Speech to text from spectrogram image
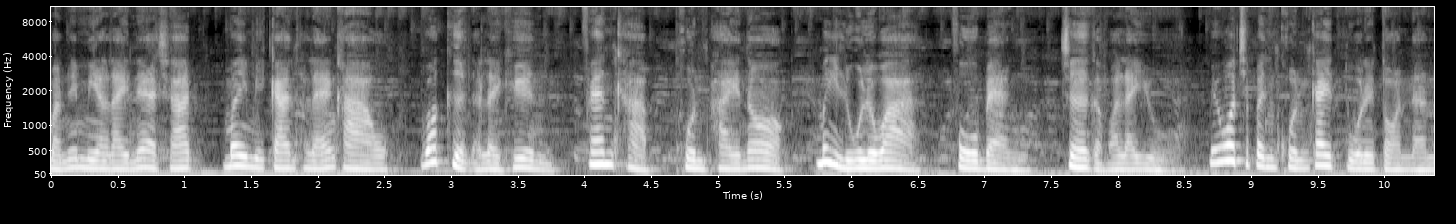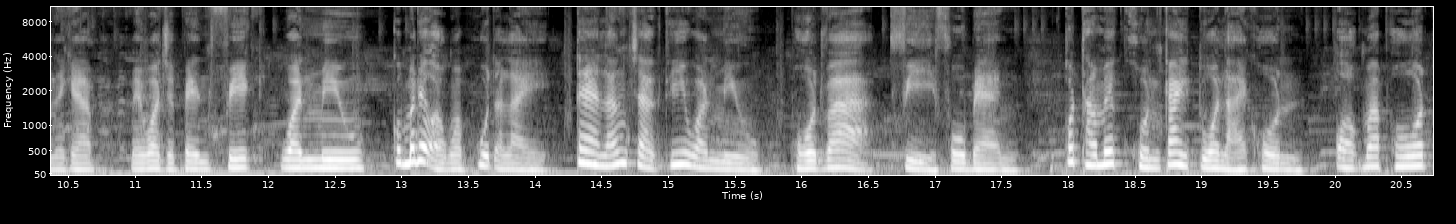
มันไม่มีอะไรแน่ชัด ไม่มีการแถลงข่าวว่าเกิดอะไรขึ้น แฟนคลับ คนภายนอก ไม่รู้เลยว่าโฟแบงเจอกับอะไรอยู่ ไม่ว่าจะเป็นคนใกล้ตัวในตอนนั้นนะครับ ไม่ว่าจะเป็นฟิกวันมิลก็ไม่ได้ออกมาพูดอะไร แต่หลังจากที่วันมิลโพสต์ว่าฟีโฟแบงก็ทำให้คนใกล้ตัวหลายคน ออกมาโพสต์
